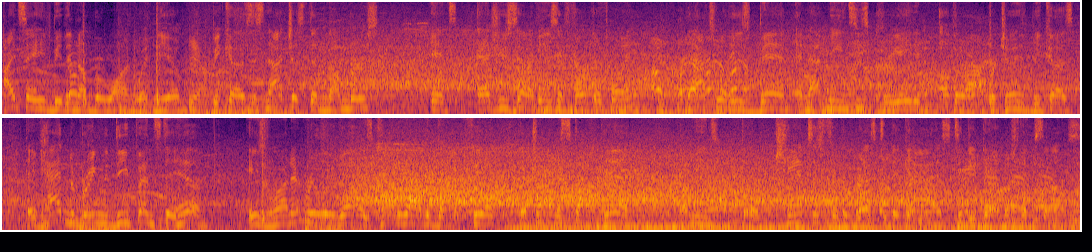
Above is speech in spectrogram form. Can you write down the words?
I'd say he'd be the number one, wouldn't you? Yeah. Because it's not just the numbers. It's, as you said, I think you said focal point. That's what he's been, and that means he's created other opportunities because they've had to bring the defense to him. He's run it really well. He's caught it out of the backfield. They're trying to stop him. That means there are chances for the rest of the guys to do damage themselves.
